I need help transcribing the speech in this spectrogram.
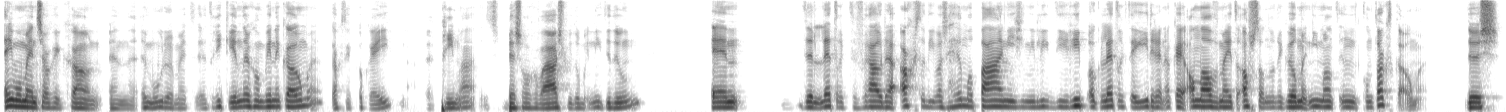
één moment zag ik gewoon een, een moeder met eh, drie kinderen gewoon binnenkomen. dacht ik, oké, okay, nou, eh, prima. Het is best wel gewaarschuwd om het niet te doen. En de, letterlijk de vrouw daarachter, die was helemaal panisch. En die, die riep ook letterlijk tegen iedereen, oké, okay, anderhalve meter afstand, want ik wil met niemand in contact komen. Dus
